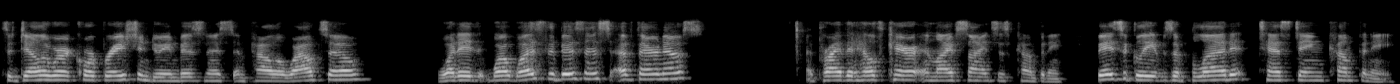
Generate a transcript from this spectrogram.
It's a Delaware corporation doing business in Palo Alto. What, did, what was the business of Theranos? A private healthcare and life sciences company. Basically, it was a blood testing company.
